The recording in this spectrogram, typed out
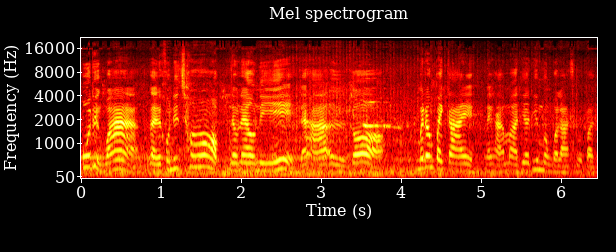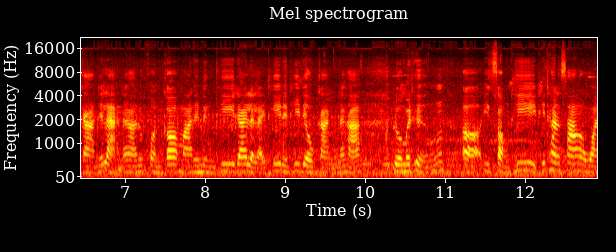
พูดถึงว่าหลายๆคนที่ชอบแนวแนวๆนี้นะคะเออก็ ไม่ต้องไปไกลนะคะ มาเที่ยวที่เมืองโบราณสมุทรปราการนี่แหละนะคะทุกคนก็มาในหนึ่งที่ได้หลาย ๆ ที่ในที่เดียวกันนะคะรวมไปถึงอีกสองที่ที่ท่านสร้างเอาไว้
